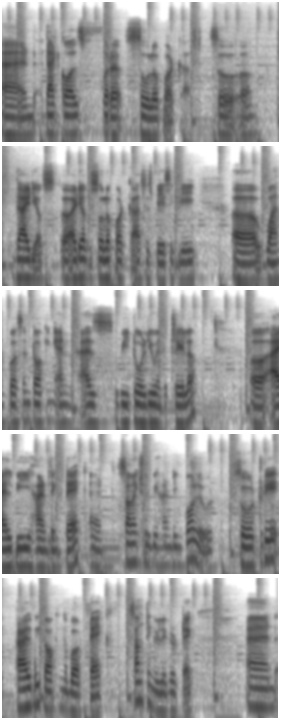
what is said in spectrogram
and that calls for a solo podcast. So uh, the idea of uh, idea of the solo podcast is basically uh, one person talking and as we told you in the trailer uh, I'll be handling tech and Sameksha will be handling Bollywood. So today I'll be talking about tech, something related to tech, and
